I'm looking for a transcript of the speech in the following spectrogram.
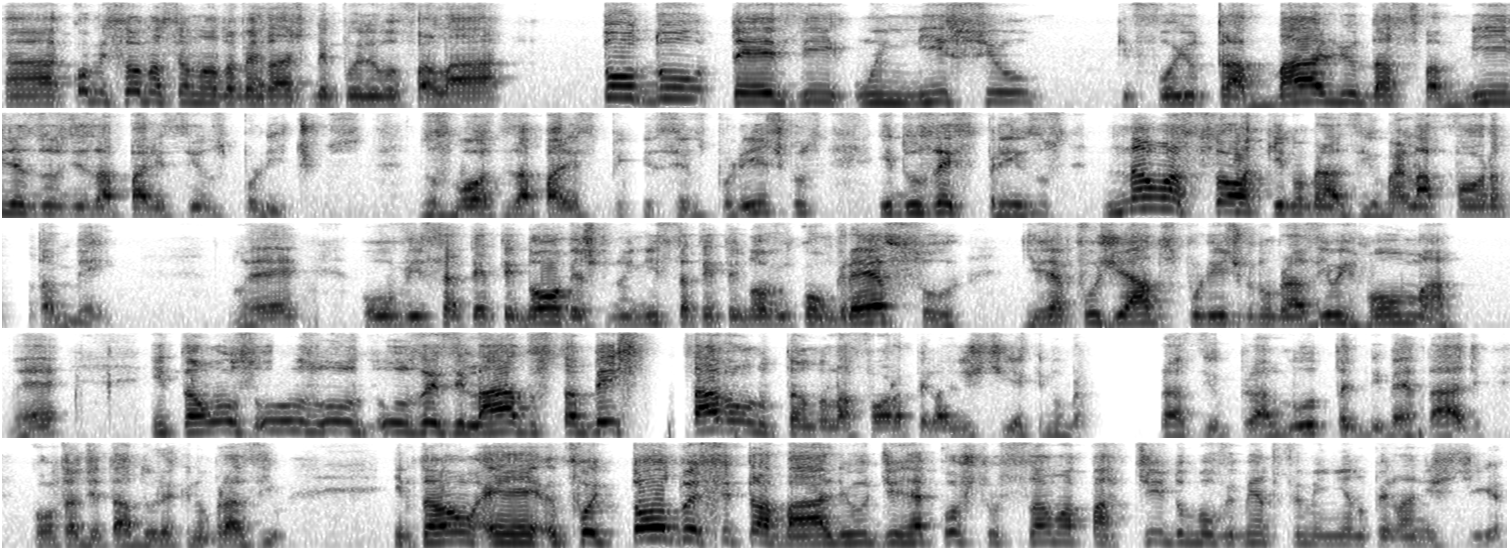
a Comissão Nacional da Verdade, que depois eu vou falar, tudo teve um início que foi o trabalho das famílias dos desaparecidos políticos, dos mortos desaparecidos políticos e dos ex-presos. Não só aqui no Brasil, mas lá fora também. Não é? Houve em 79, acho que no início de 79, um congresso de refugiados políticos no Brasil, em Roma. Né? Então, os, os, os exilados também estavam lutando lá fora pela anistia aqui no Brasil, pela luta de liberdade contra a ditadura aqui no Brasil. Então, é, foi todo esse trabalho de reconstrução a partir do movimento feminino pela anistia.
